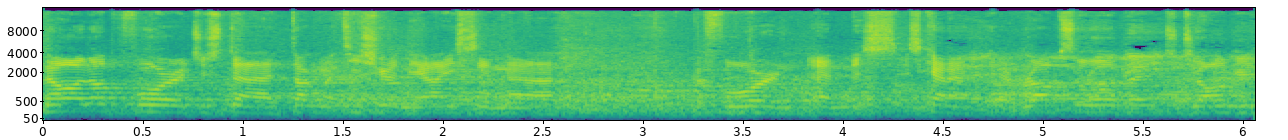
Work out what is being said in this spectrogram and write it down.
No, not before. Just uh, dunk my t-shirt in the ice and. Uh, before and, and this it's kind of it rubs a little bit, it's jogging,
